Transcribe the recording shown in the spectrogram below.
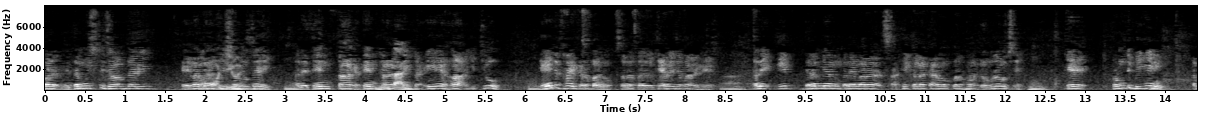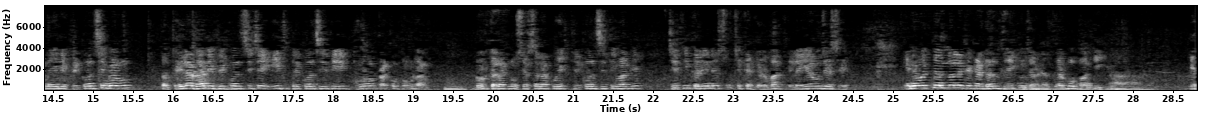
પણ રિધમિસ્ટ જવાબદારી પહેલા ગાયથી શરૂ થઈ અને ધીમ તાક ધીન તાક એ હા એ થયું. એન્ડ થાય ગરબાનો. સરસભાઈ ત્યારે જ અમારે રેસ્ટ. અને એ દરમિયાન મને મારા સાથી કલાકારો ઉપર પણ ગૌરવ છે કે ફ્રોમ ધી બિગિનિંગ તમે એની ફ્રિકવન્સી મેળવો તો પહેલા ધાની ફ્રીક્વન્સી છે એ જ ફ્રીક્વન્સીથી પૂરો આખો પ્રોગ્રામ દોઢ કલાકનું સેશન આખું એ જ ફ્રીક્વન્સીથી વાગે. જેથી કરીને શું છે કે ગરબા ખેલૈયાઓ જે છે એને વચ્ચે એમ ન લાગે કે આ ડલ થઈ ગયું છે ગરબો ભાંગી ગયો. એ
